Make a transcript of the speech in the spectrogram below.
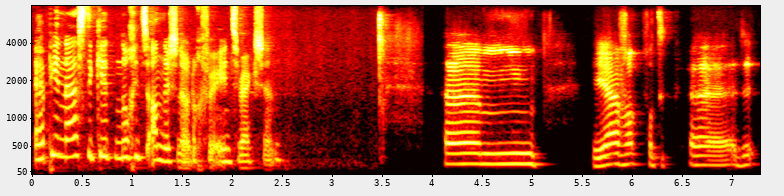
Heb je naast de kit nog iets anders nodig voor Interaction? Um, ja, wat, wat, uh, de,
